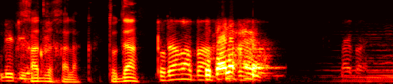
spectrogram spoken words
בדיוק. חד וחלק. תודה. תודה רבה. תודה לכם. ביי ביי.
